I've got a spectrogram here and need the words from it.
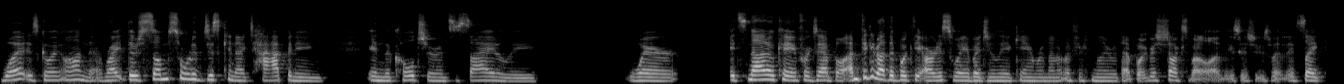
What is going on there right? There's some sort of disconnect happening in the culture and societally where it's not okay. For example i'm thinking about the book the artist's way by julia cameron. I don't know if you're familiar with that book but she talks about a lot of these issues but it's like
